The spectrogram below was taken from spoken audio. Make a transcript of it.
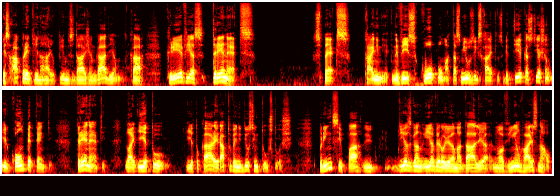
es aprēķināju pirms dažiem gadiem, ka Krievijas trenēts spēks kaininieki, ne visi kopumā tas milzīgs skaitlis, bet tie, kas tiešām ir kompetenti, trenēti, lai ietu ietu kārā ir aptuveni 200 tūkstoši. Principā diezgan ievērojama daļa no viņiem vairs nav.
